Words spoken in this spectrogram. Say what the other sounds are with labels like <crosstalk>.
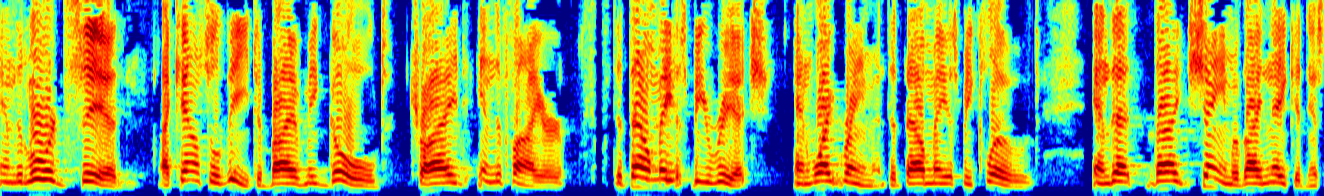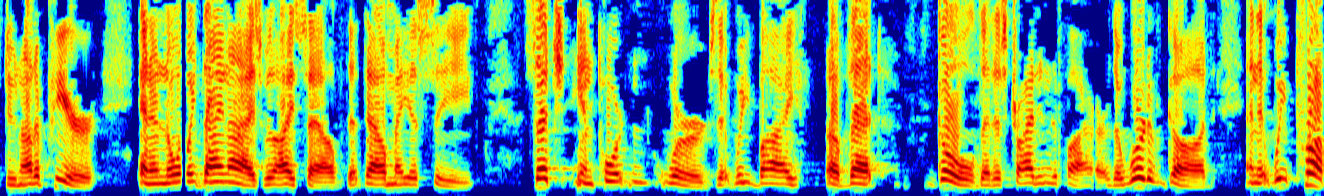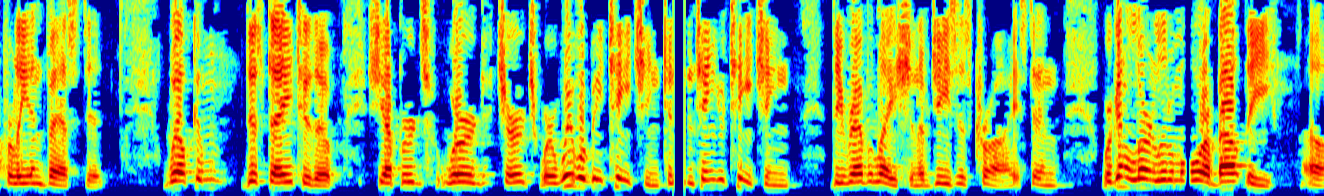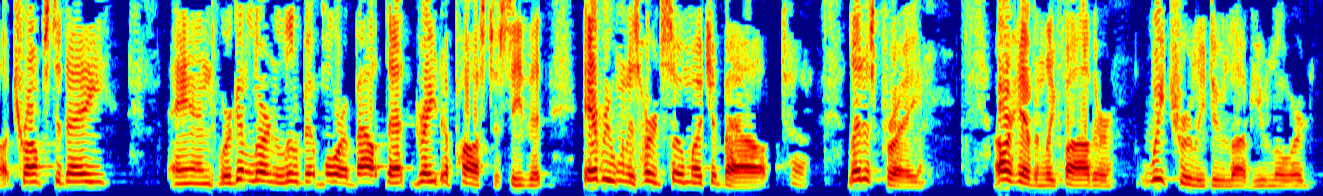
And the Lord said, I counsel thee to buy of me gold tried in the fire, that thou mayest be rich, and white raiment, that thou mayest be clothed, and that thy shame of thy nakedness do not appear, and anoint thine eyes with eye salve, that thou mayest see. Such important words that we buy of that gold that is tried in the fire, the Word of God, and that we properly invest it. Welcome this day to the Shepherd's Word Church, where we will be teaching, continue teaching the revelation of Jesus Christ. And we're going to learn a little more about the uh, trumps today, and we're going to learn a little bit more about that great apostasy that everyone has heard so much about. Uh, let us pray. Our Heavenly Father, we truly do love you, Lord.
